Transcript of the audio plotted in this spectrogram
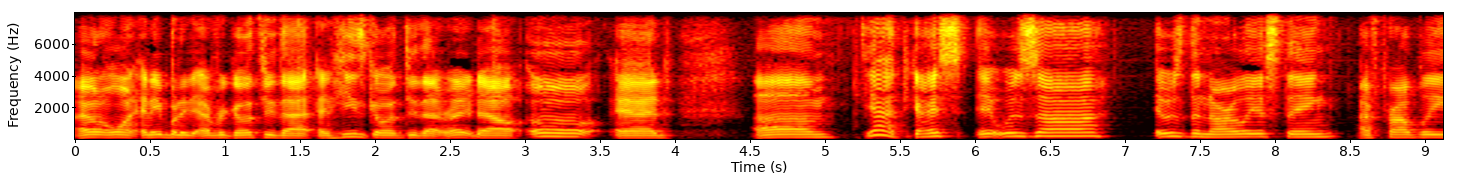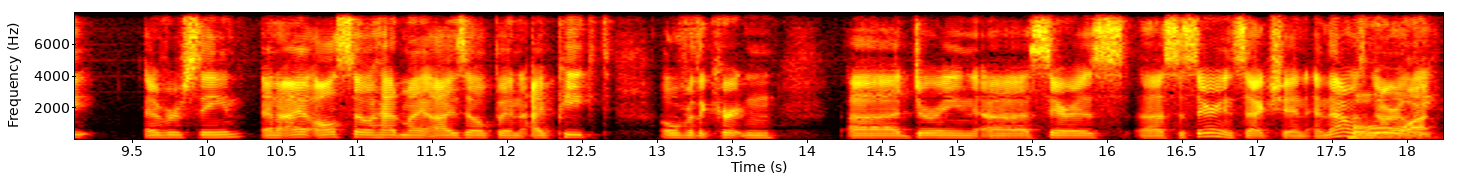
I don't want anybody to ever go through that and he's going through that right now." Oh, and um yeah, guys, it was uh it was the gnarliest thing I've probably ever seen. And I also had my eyes open. I peeked over the curtain uh during uh Sarah's uh cesarean section and that was oh, gnarly.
